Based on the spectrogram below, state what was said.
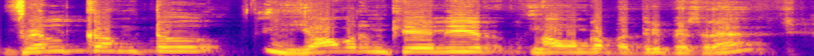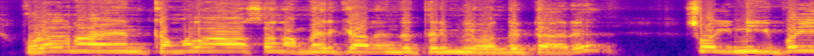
வெல்கம் டு யாவரும் கேளீர். நான் உங்க பத்திரி பேசுறேன். உலகநாயகன் கமலஹாசன் அமெரிக்காலேருந்து திரும்பி வந்துட்டாரு. ஸோ இன்னைக்கு போய்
